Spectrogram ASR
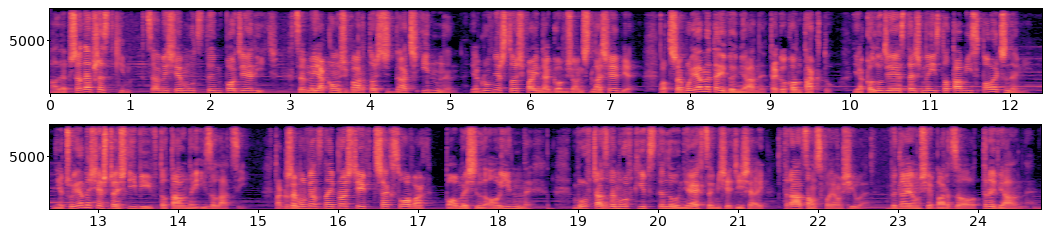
ale przede wszystkim chcemy się móc tym podzielić. Chcemy jakąś wartość dać innym, jak również coś fajnego wziąć dla siebie. Potrzebujemy tej wymiany, tego kontaktu. Jako ludzie jesteśmy istotami społecznymi. Nie czujemy się szczęśliwi w totalnej izolacji. Także mówiąc najprościej w trzech słowach, pomyśl o innych. Wówczas wymówki w stylu nie chce mi się dzisiaj tracą swoją siłę. Wydają się bardzo trywialne.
